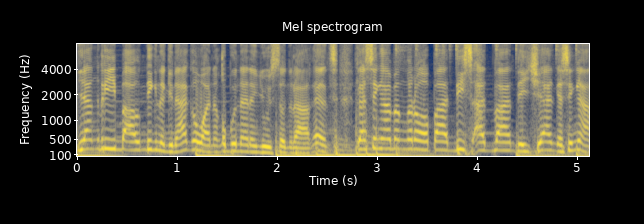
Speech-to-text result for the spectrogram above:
Yang rebounding na ginagawa ng kubunan ng Houston Rockets. Kasi nga mga ropa, disadvantage yan. Kasi nga,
